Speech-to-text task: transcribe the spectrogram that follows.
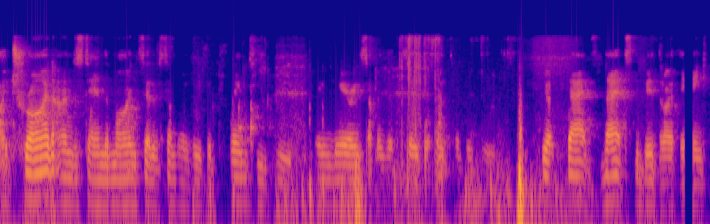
I try to understand the mindset of someone who for 20 years been wearing something that says what You know, that, that's the bit that I think,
